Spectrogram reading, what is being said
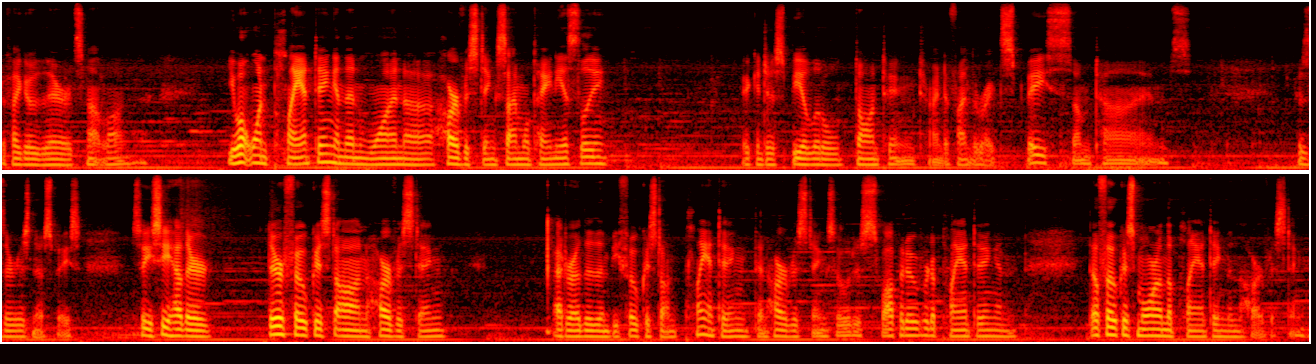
If I go there, it's not long. You want one planting and then one uh, harvesting simultaneously. It can just be a little daunting trying to find the right space sometimes. Because there is no space. So you see how they're they're focused on harvesting. I'd rather than be focused on planting than harvesting. So we'll just swap it over to planting and They'll focus more on the planting than the harvesting.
